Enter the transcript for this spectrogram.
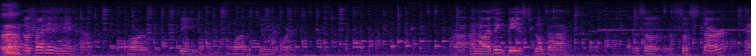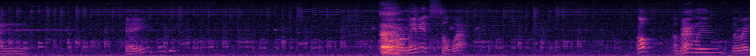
I'll try hitting A now, or B. One of the two might work. Uh, I know. I think B is to go back. So so start and A maybe, or, or maybe it's select. Oh, apparently the right.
